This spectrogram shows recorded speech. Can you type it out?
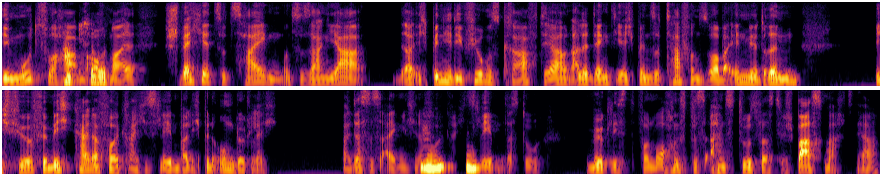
den Mut zu haben, Absolut. auch mal Schwäche zu zeigen und zu sagen, ja, ich bin hier die Führungskraft, ja, und alle denkt ihr, ich bin so tough und so, aber in mir drin, ich führe für mich kein erfolgreiches Leben, weil ich bin unglücklich. Weil das ist eigentlich ein mhm. erfolgreiches mhm. Leben, dass du möglichst von morgens bis abends tust, was dir Spaß macht, ja.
